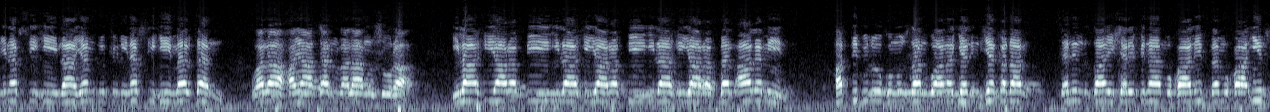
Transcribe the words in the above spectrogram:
li nefsihi la yemliku li nefsihi mevten ve la hayaten ve la nusura. İlahi ya Rabbi, ilahi ya Rabbi, ilahi ya Rabbel alemin. Haddi bülugumuzdan bu ana gelinceye kadar senin rızayı şerifine muhalif ve muhair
